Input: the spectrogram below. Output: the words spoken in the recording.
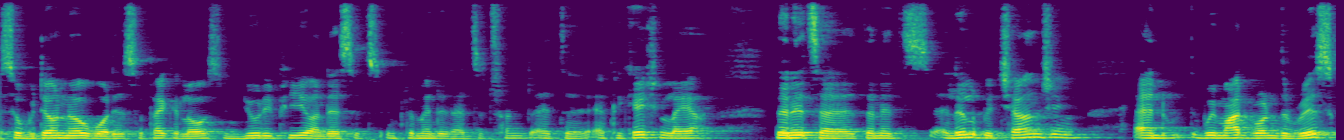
so we don't know what is the packet loss in UDP unless it's implemented at the, at the application layer, then it's a, then it's a little bit challenging and we might run the risk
